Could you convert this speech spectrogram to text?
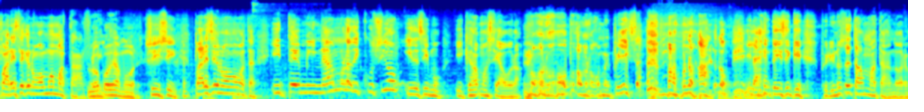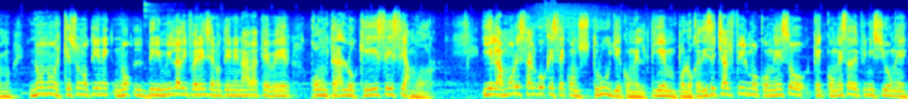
parece que nos vamos a matar. Locos de amor. Sí, sí. Parece que nos vamos a matar. Y terminamos la discusión y decimos, ¿y qué vamos a hacer ahora? No, no, vámonos a comer pizza, vámonos a algo. Y la gente dice que, pero ¿y no se estaban matando ahora mismo? No, no, es que eso no tiene, no, dirimir la diferencia no tiene nada que ver contra lo que es ese amor. Y el amor es algo que se construye con el tiempo. Lo que dice Charles Filmo con eso, que con esa definición es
